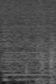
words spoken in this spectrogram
Is this?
